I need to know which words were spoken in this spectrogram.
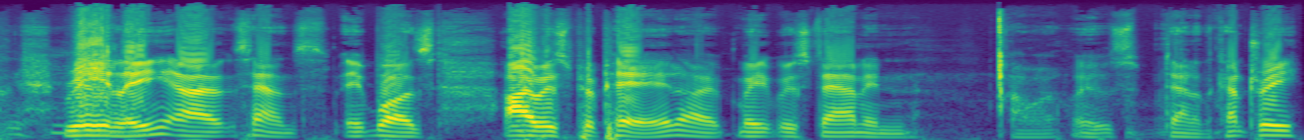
really. Uh, sounds it was. I was prepared. I it was down in oh, it was down in the country.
